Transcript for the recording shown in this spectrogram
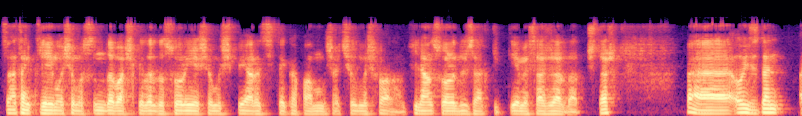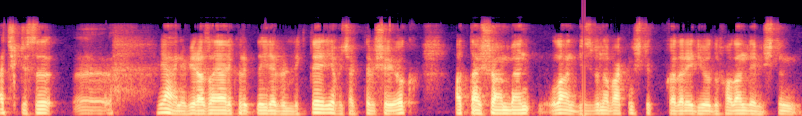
Zaten claim aşamasında başkaları da sorun yaşamış, bir ara site kapanmış, açılmış falan filan sonra düzelttik diye mesajlar da atmışlar. Ee, o yüzden açıkçası e, yani biraz hayal kırıklığıyla birlikte yapacak da bir şey yok. Hatta şu an ben ulan biz buna bakmıştık bu kadar ediyordu falan demiştim.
